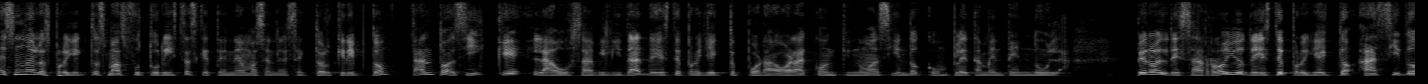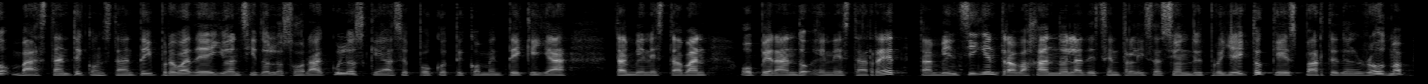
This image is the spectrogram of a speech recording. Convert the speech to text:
es uno de los proyectos más futuristas que tenemos en el sector cripto, tanto así que la usabilidad de este proyecto por ahora continúa siendo completamente nula pero el desarrollo de este proyecto ha sido bastante constante y prueba de ello han sido los oráculos que hace poco te comenté que ya también estaban operando en esta red. También siguen trabajando en la descentralización del proyecto que es parte del roadmap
